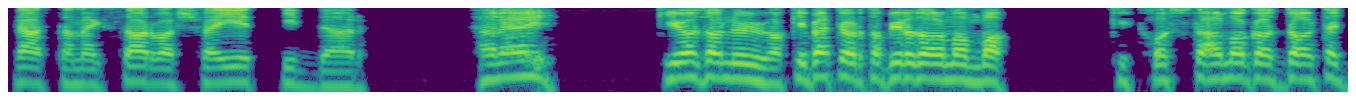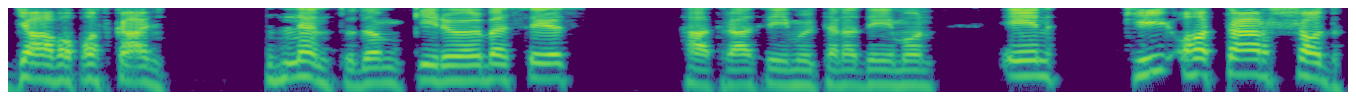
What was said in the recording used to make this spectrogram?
rázta meg szarvas fejét Iddar. Felej! Ki az a nő, aki betört a birodalmamba? Kit hoztál magaddal, te gyáva patkány? Nem tudom, kiről beszélsz, hátrált rémülten a démon. Én... Ki a társad?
